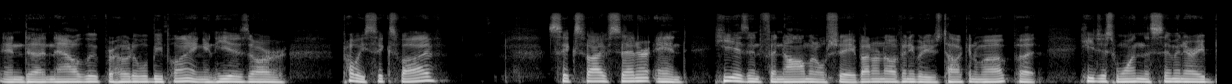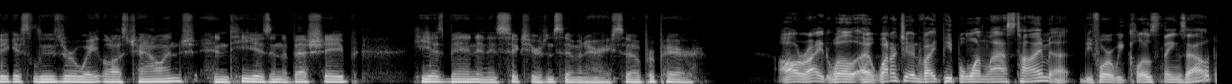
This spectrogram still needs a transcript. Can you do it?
and uh, now Luke Brahota will be playing, and he is our probably six five, six five center, and he is in phenomenal shape. I don't know if anybody was talking him up, but he just won the seminary biggest loser weight loss challenge, and he is in the best shape he has been in his six years in seminary. So prepare. All right. Well, uh, why don't you invite people one last time uh, before we close things out?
